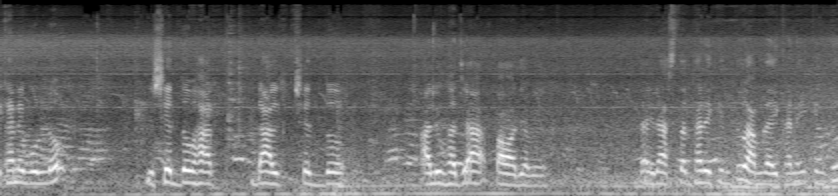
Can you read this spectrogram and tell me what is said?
এখানে বলল যে সেদ্ধ ভাত, ডাল সেদ্ধ, আলু ভাজা পাওয়া যাবে। তাই রাস্তার ধারে কিন্তু আমরা এখানেই কিন্তু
